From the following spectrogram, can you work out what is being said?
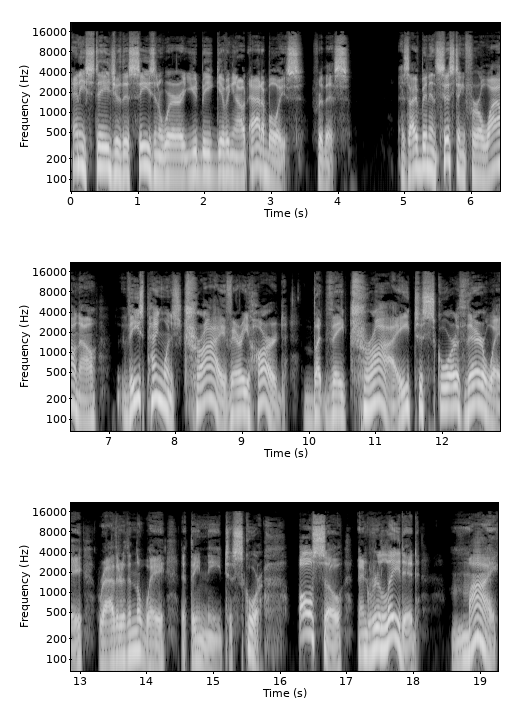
any stage of this season where you'd be giving out attaboys for this. As I've been insisting for a while now, these Penguins try very hard, but they try to score their way rather than the way that they need to score. Also, and related, my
